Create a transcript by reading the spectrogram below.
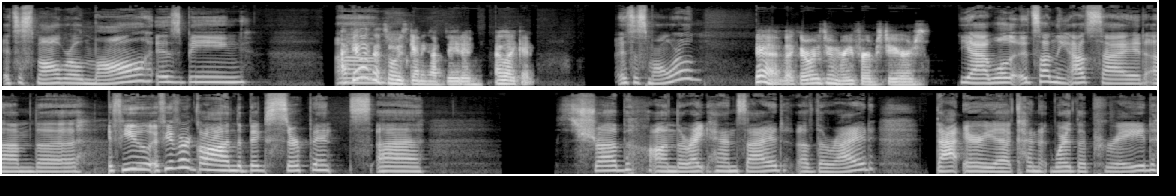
it's a Small World Mall is being. I feel like that's um, always getting updated. I like it. It's a Small World. Yeah, like they're always doing refurbs to yours. Yeah, well, it's on the outside. Um, the if you if you've ever gone the big serpents uh shrub on the right hand side of the ride, that area kind of where the parade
